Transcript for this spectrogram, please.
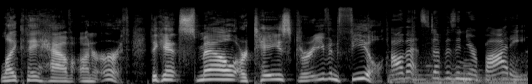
like they have on Earth. They can't smell or taste or even feel. All that stuff is in your body.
